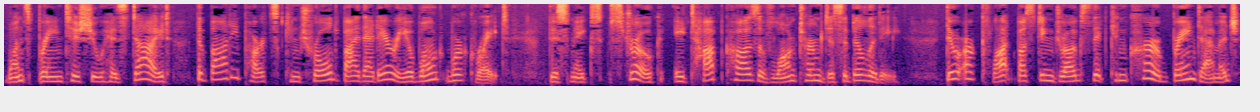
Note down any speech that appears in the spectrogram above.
Once brain tissue has died, the body parts controlled by that area won't work right. This makes stroke a top cause of long term disability. There are clot busting drugs that can curb brain damage,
